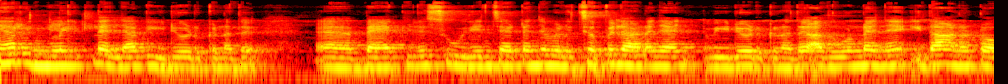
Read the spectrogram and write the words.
ഞാൻ റിംഗ് ലൈറ്റിലല്ല വീഡിയോ എടുക്കുന്നത്. ബാക്കിൽ സൂര്യൻ ചേട്ടന്റെ വെളിച്ചപ്പിലാണ് ഞാൻ വീഡിയോ എടുക്കുന്നത്. അതുകൊണ്ട് തന്നെ ഇതാണ് കേട്ടോ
